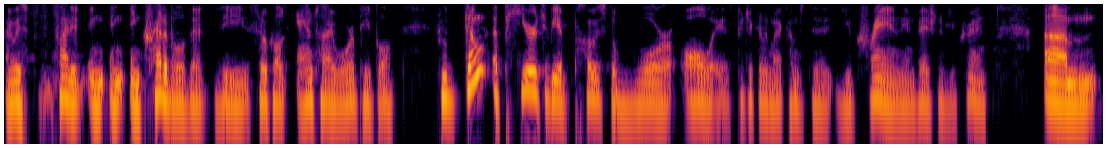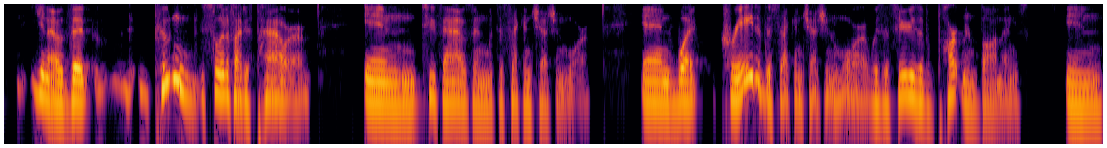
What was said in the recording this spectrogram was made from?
I always find it in, in- incredible that the so-called anti-war people, who don't appear to be opposed to war always, particularly when it comes to Ukraine, the invasion of Ukraine, um, you know, the Putin solidified his power in 2000 with the Second Chechen War, and what created the Second Chechen War was a series of apartment bombings in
